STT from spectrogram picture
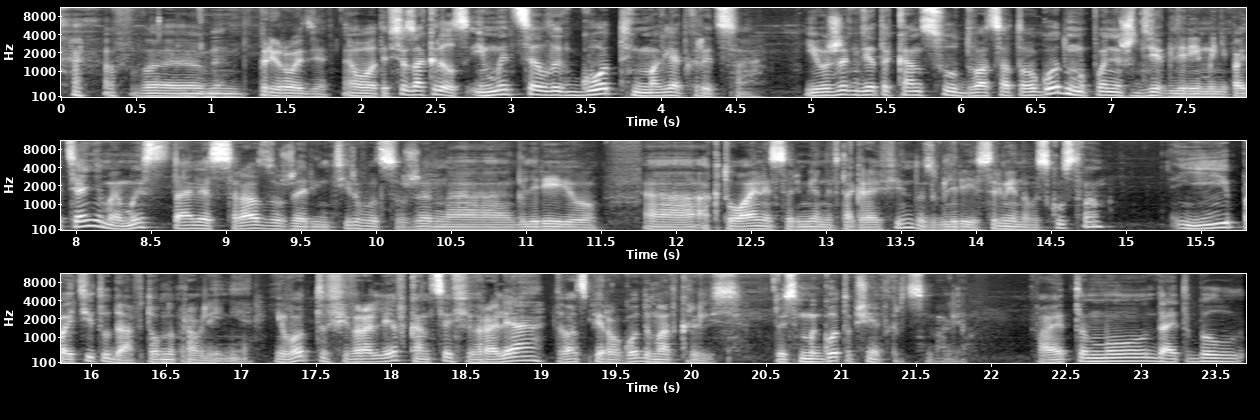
в да. природе. Вот, и все закрылось. И мы целый год не могли открыться. И уже где-то к концу 2020 года мы поняли, что две галереи мы не потянем, и мы стали сразу же ориентироваться уже на галерею э, актуальной современной фотографии, то есть галерею современного искусства и пойти туда, в том направлении. И вот в феврале, в конце февраля 2021 года мы открылись. То есть мы год вообще не открыться не могли. Поэтому, да, это была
